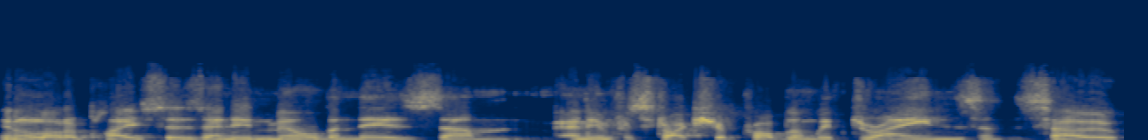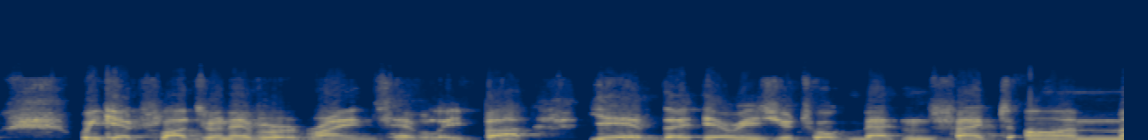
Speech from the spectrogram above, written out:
in a lot of places, and in Melbourne, there's um, an infrastructure problem with drains, and so we get floods whenever it rains heavily. But yeah, the areas you're talking about. In fact, I'm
